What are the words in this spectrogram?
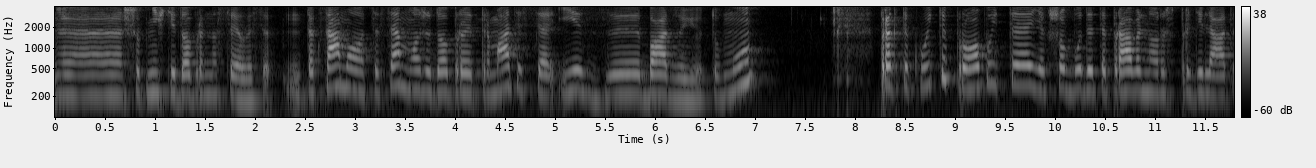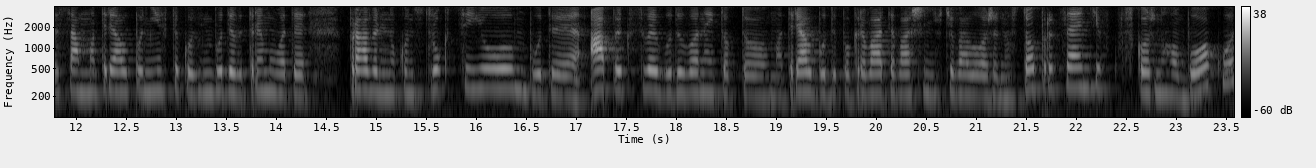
е, щоб нігті добре носилися. Так само це все може добре триматися і з базою. Тому практикуйте, пробуйте, якщо будете правильно розподіляти сам матеріал по нігтику, він буде витримувати правильну конструкцію, буде апекс вибудований, тобто матеріал буде покривати ваше нігтєве ложе на 100% з кожного боку.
